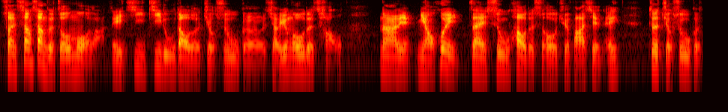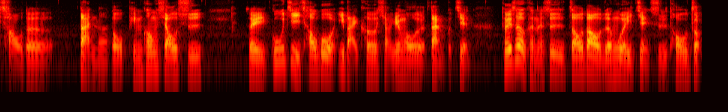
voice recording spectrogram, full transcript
算上上个周末啦，累计记录到了九十五个小燕鸥的巢。那鸟会在十五号的时候，却发现，哎，这九十五个巢的蛋呢，都凭空消失，所以估计超过一百颗小燕鸥的蛋不见，推测可能是遭到人为捡拾偷走。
